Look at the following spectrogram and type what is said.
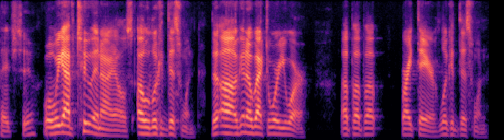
page two. Well, we have two NILs. Oh, look at this one. The uh go back to where you were. Up, up, up, right there. Look at this one.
